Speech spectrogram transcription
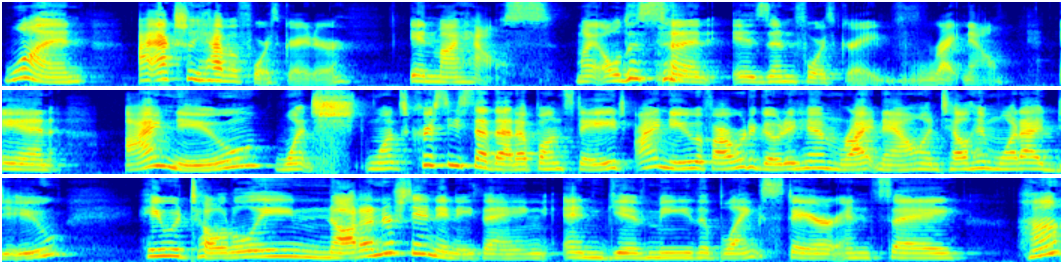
One, I actually have a fourth grader in my house. My oldest son is in fourth grade right now. And I knew once once Christy said that up on stage, I knew if I were to go to him right now and tell him what I do, he would totally not understand anything and give me the blank stare and say, "Huh?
